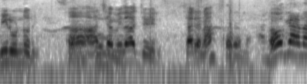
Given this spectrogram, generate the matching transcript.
మీరు ఉండురి హర్ష మీద చేయరు సరేనా? ఓకే అన్న.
